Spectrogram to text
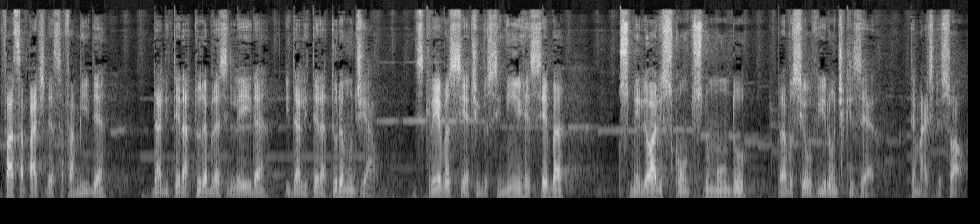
Faça parte dessa família da literatura brasileira e da literatura mundial. Inscreva-se, ative o sininho e receba os melhores contos do mundo para você ouvir onde quiser. Até mais, pessoal.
